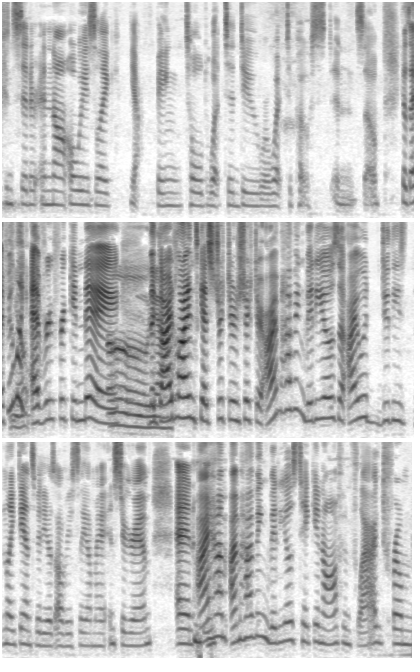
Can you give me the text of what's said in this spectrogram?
consider and not always like being told what to do or what to post and so because i feel like every freaking day Oh the yeah. guidelines get stricter and stricter. I'm having videos that I would do these like dance videos obviously on my Instagram and I Mhm. have I'm having videos taken off and flagged from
